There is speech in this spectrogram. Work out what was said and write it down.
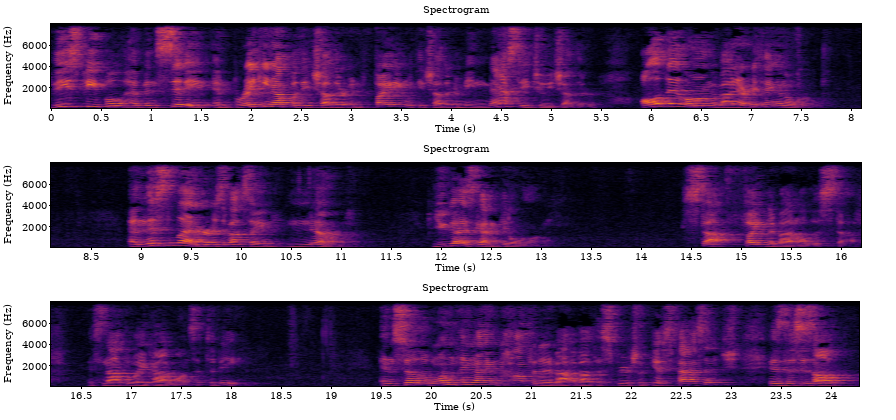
These people have been sitting and breaking up with each other and fighting with each other and being nasty to each other all day long about everything in the world. And this letter is about saying, no, you guys got to get along. Stop fighting about all this stuff. It's not the way God wants it to be. And so, the one thing I am confident about about the spiritual gifts passage is this is on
